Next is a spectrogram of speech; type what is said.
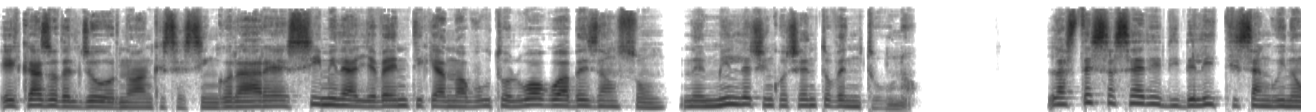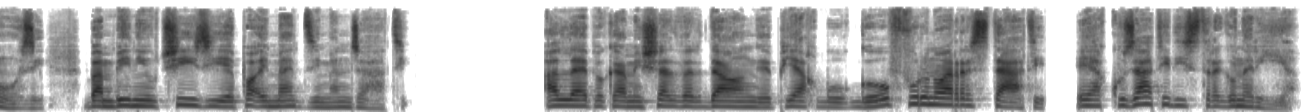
Il caso del giorno, anche se singolare, è simile agli eventi che hanno avuto luogo a Besançon nel 1521. La stessa serie di delitti sanguinosi, bambini uccisi e poi mezzi mangiati. All'epoca Michel Verdun e Pierre Bourgault furono arrestati e accusati di stregoneria.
